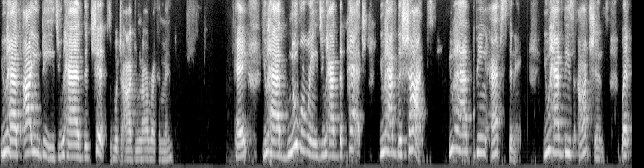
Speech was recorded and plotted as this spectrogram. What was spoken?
You have IUDs, you have the chips, which I do not recommend. Okay, you have NuvaRings, you have the patch, you have the shots, you have being abstinent. You have these options, but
